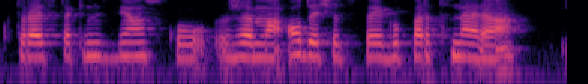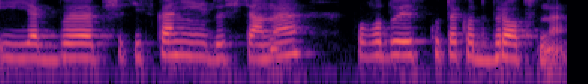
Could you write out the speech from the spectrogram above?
która jest w takim związku, że ma odejść od swojego partnera i jakby przyciskanie jej do ściany powoduje skutek odwrotny,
